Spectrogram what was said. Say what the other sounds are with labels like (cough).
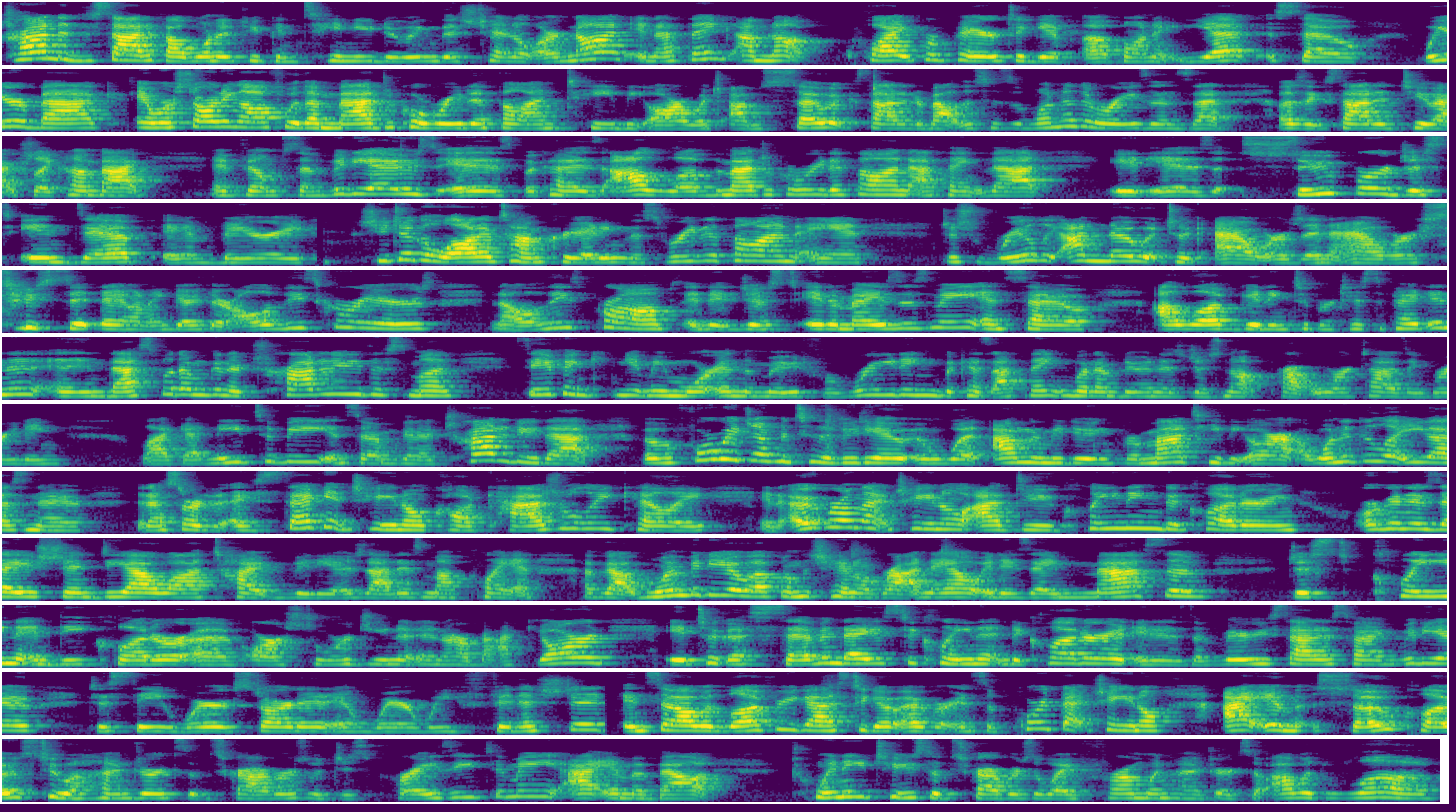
trying to decide if I wanted to continue doing this channel or not. And I think I'm not quite prepared to give up on it yet. So we are back and we're starting off with a magical readathon TBR, which I'm so excited about. This is one of the reasons that I was excited to actually come back and film some videos is because I love the Magical Readathon. I think that it is super just in depth and very, she took a lot of time creating this readathon and just really, I know it took hours and hours (laughs) to sit down and go through all of these careers and all of these prompts and it just, it amazes me. And so I love getting to participate in it and that's what I'm going to try to do this month. See if it can get me more in the mood for reading because I think what I'm doing is just not prioritizing reading like I need to be and so I'm going to try to do that. But before we jump into the video and what I'm going to be doing for my TBR, I wanted to let you guys know that I started a second channel called Casually Kelly and over on that channel I do cleaning, decluttering, organization, DIY type videos. That is my plan. I've got one video up on the channel right now. It is a massive just clean and declutter of our storage unit in our backyard. It took us seven days to clean it and declutter it. It is a very satisfying video to see where it started and where we finished it. And so I would love for you guys to go over and support that channel. I am so close to 100 subscribers, which is crazy to me. I am about 22 subscribers away from 100. So I would love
